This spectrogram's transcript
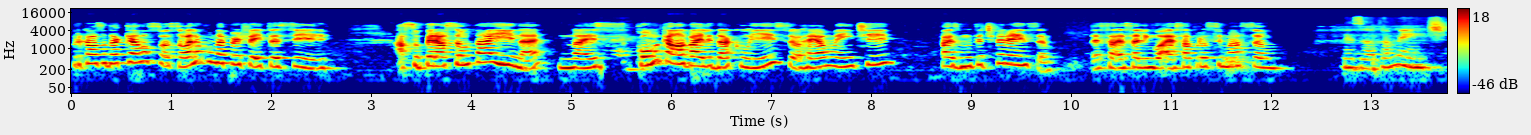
por causa daquela situação. Olha como é perfeito esse. A superação tá aí, né? Mas como que ela vai lidar com isso realmente faz muita diferença. Essa, essa, língua, essa aproximação. Exatamente.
